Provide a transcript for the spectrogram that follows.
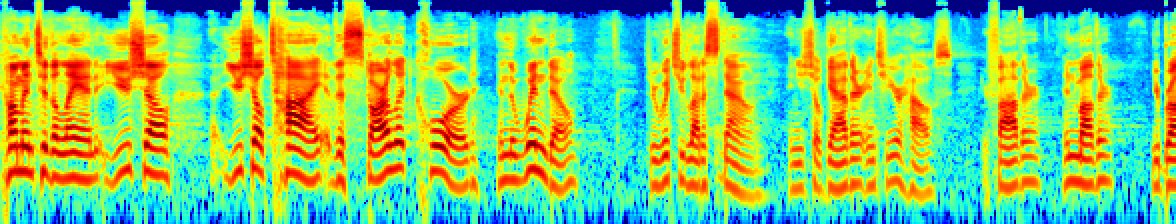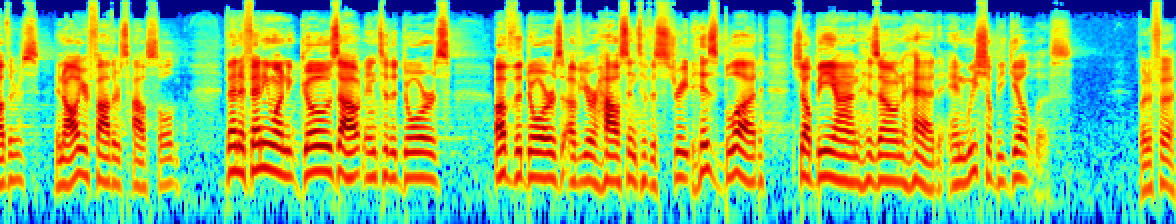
come into the land, you shall, you shall tie the scarlet cord in the window through which you let us down, and you shall gather into your house your father and mother, your brothers, and all your father's household. Then, if anyone goes out into the doors, of the doors of your house into the street, his blood shall be on his own head, and we shall be guiltless. But if a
